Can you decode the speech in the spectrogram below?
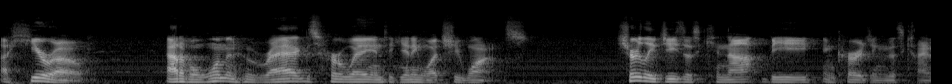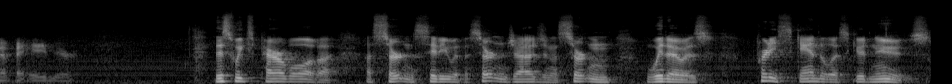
a hero out of a woman who rags her way into getting what she wants. Surely Jesus cannot be encouraging this kind of behavior. This week's parable of a, a certain city with a certain judge and a certain widow is pretty scandalous good news.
